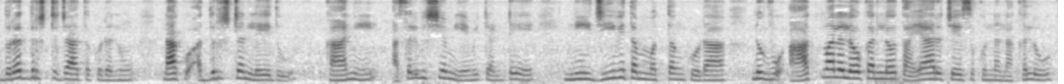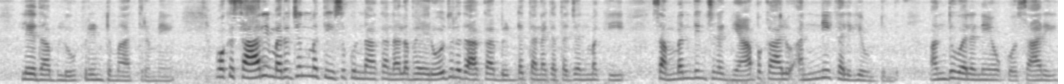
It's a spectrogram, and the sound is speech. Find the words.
దురదృష్ట జాతకుడను నాకు అదృష్టం లేదు కానీ అసలు విషయం ఏమిటంటే నీ జీవితం మొత్తం కూడా నువ్వు ఆత్మల లోకంలో తయారు చేసుకున్న నకలు లేదా బ్లూ ప్రింట్ మాత్రమే. ఒకసారి మరుజన్మ తీసుకున్నాక నలభై రోజుల దాకా బిడ్డ తన గత జన్మకి సంబంధించిన జ్ఞాపకాలు అన్నీ కలిగి ఉంటుంది. అందువలనే ఒక్కోసారి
